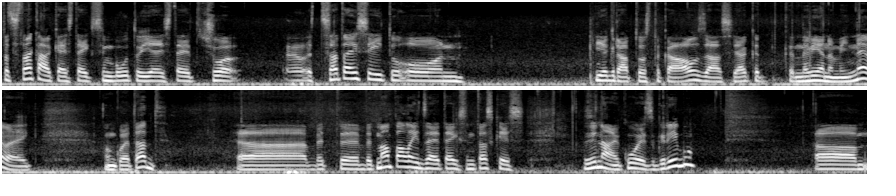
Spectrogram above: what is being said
pats trakākais, teiksim, būtu, ja es teiktu šo sataisītu un iegrābtos tā kā auzās, ja, kad, kad nevienam viņa nevajag. Un ko tad? Uh, bet, bet man palīdzēja teiksim, tas, ka es zināju, ko es gribu. Uh,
